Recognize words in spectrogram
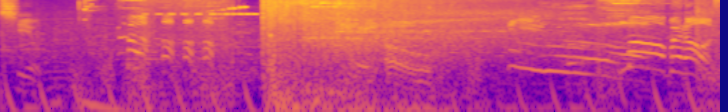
pursue. KO. Marvelous!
